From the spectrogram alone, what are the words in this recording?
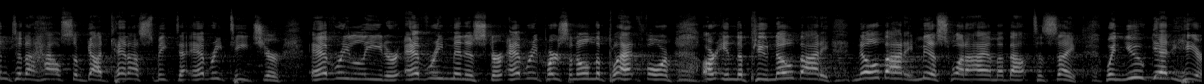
into the house of God. Can I speak to every teacher, every leader, every minister, every person on the platform or in the pew. Nobody, nobody miss what I am about to say. When you get here,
